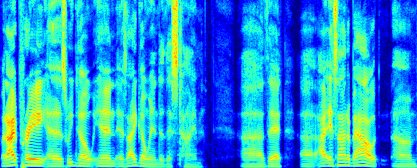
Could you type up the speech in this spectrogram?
But I pray as we go in, as I go into this time, uh, that uh, I, it's not about um,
